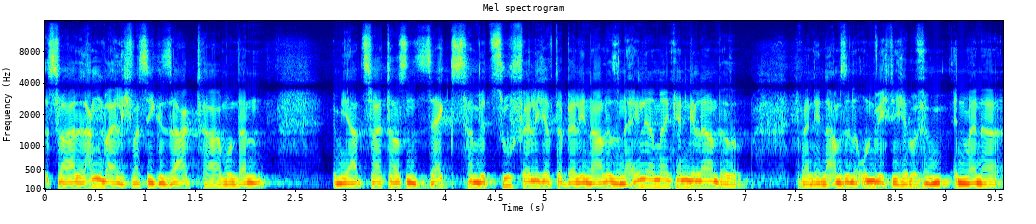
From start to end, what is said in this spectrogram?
es war langweilig, was sie gesagt haben. Und dann im Jahr 2006 haben wir zufällig auf der Berlinale so eine Engländerin kennengelernt, also ich meine, die Namen sind unwichtig, aber für, in meiner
